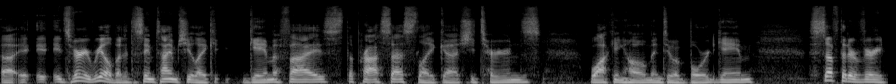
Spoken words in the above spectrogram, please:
uh, it, it's very real, but at the same time, she like gamifies the process. Like uh, she turns walking home into a board game, stuff that are very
